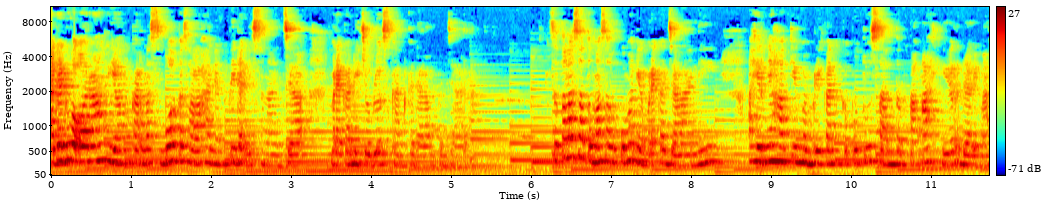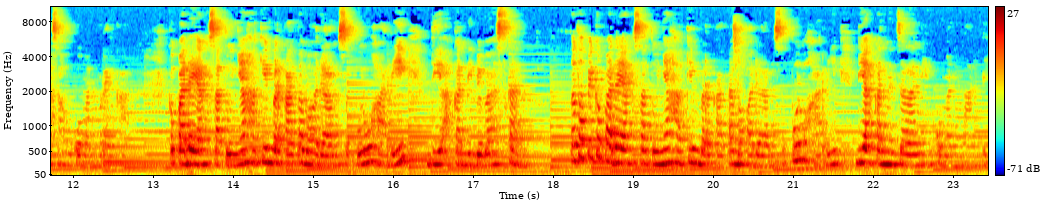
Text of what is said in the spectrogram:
Ada dua orang yang karena sebuah kesalahan yang tidak disengaja, mereka dijobloskan ke dalam penjara. Setelah satu masa hukuman yang mereka jalani, akhirnya hakim memberikan keputusan tentang akhir dari masa hukuman mereka. Kepada yang satunya, hakim berkata bahwa dalam 10 hari dia akan dibebaskan. Tetapi kepada yang satunya, hakim berkata bahwa dalam 10 hari dia akan menjalani hukuman mati.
